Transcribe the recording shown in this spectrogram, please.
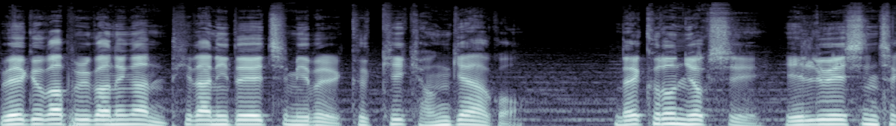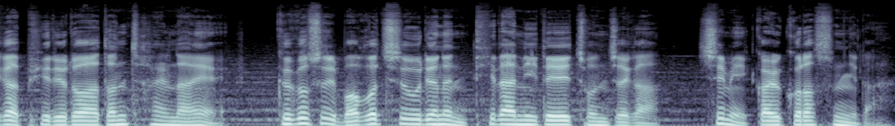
외교가 불가능한 티라니드의 침입을 극히 경계하고 네크론 역시 인류의 신체가 필요로 하던 찰나에 그것을 먹어치우려는 티라니드의 존재가 심히 껄끄럽습니다.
